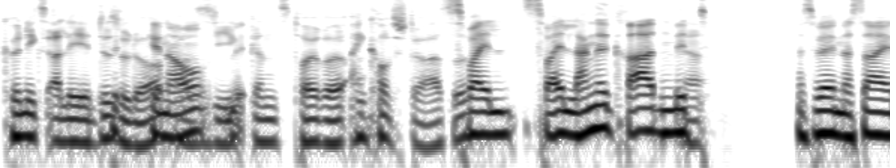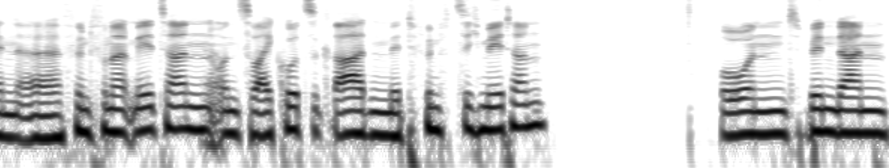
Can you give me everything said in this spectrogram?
Königsallee in Düsseldorf, genau, also die ganz teure Einkaufsstraße. Zwei, zwei lange Geraden mit, ja. was werden das sein, äh, 500 Metern ja. und zwei kurze Geraden mit 50 Metern und bin dann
